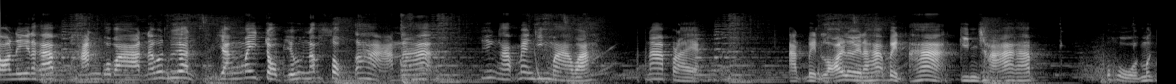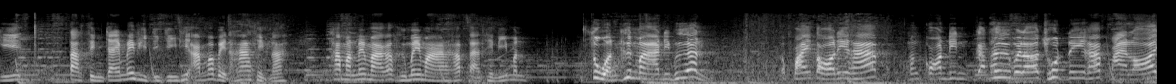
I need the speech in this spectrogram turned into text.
ตอนนี้นะครับพันกว่าบาทนะเพื่อนๆ ยังไม่จบอย่าเพิ่งนับศพทหารนะฮะ ยิ่งครับแม่งยิ่งมาว่ะ น่าแปลก อัด bet ร้อยเลยนะฮะ bet ห้ากินช้าครับ โอ้โห เมื่อกี้ตัดสินใจไม่ผิดจริงๆ ที่ up มา bet ห้าสิบนะ ถ้ามันไม่มาก็คือไม่มานะครับ แต่ทีนี้มันสวนขึ้นมาดิเพื่อน ก็ไปต่อดีครับ มังกรดินกระทืบไปแล้วชุดนี้ครับแปดร้อย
